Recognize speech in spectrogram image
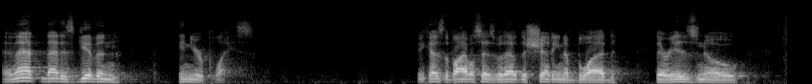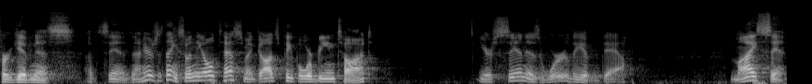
and that, that is given in your place. Because the Bible says, without the shedding of blood, there is no forgiveness of sins. Now, here's the thing. So, in the Old Testament, God's people were being taught your sin is worthy of death. My sin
